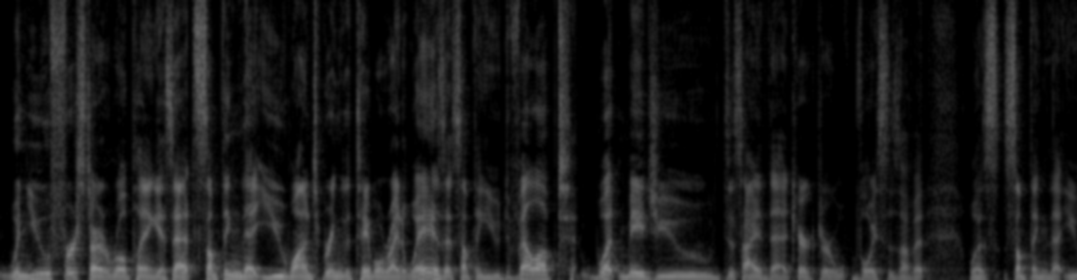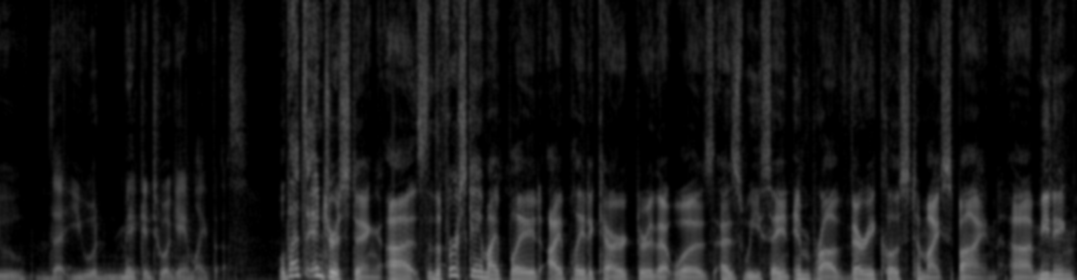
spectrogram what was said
when you first started role playing, is that something that you wanted to bring to the table right away? Is that something you developed? What made you decide that character voices of it was something that you that you would make into a game like this? Well, that's interesting. Uh, so the first game I played, I played a character that was, as we say in improv, very close to my spine, uh, meaning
